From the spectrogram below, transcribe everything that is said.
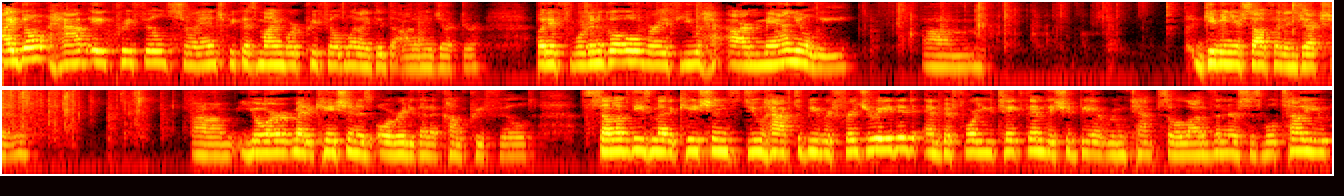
I don't have a pre-filled syringe because mine were pre-filled when I did the auto injector. But if we're going to go over, if you are manually um, giving yourself an injection, um, your medication is already going to come pre-filled. Some of these medications do have to be refrigerated, and before you take them, they should be at room temp. So a lot of the nurses will tell you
